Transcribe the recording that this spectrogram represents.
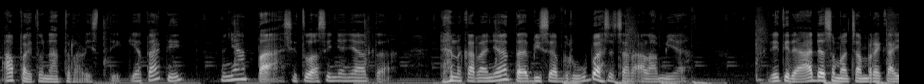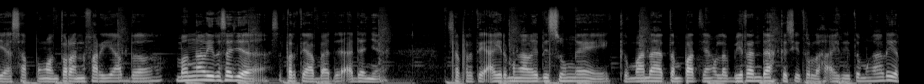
Apa itu naturalistik? Ya tadi nyata, situasinya nyata. Dan karena nyata bisa berubah secara alamiah. Jadi tidak ada semacam rekayasa pengontoran variabel, mengalir saja seperti abad adanya. Seperti air mengalir di sungai, ke mana tempat yang lebih rendah ke situlah air itu mengalir.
